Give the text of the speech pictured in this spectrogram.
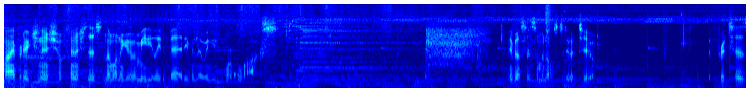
my prediction is she'll finish this and then want to go immediately to bed, even though we need more blocks. Maybe I'll set someone else to do it too. But Fritz has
